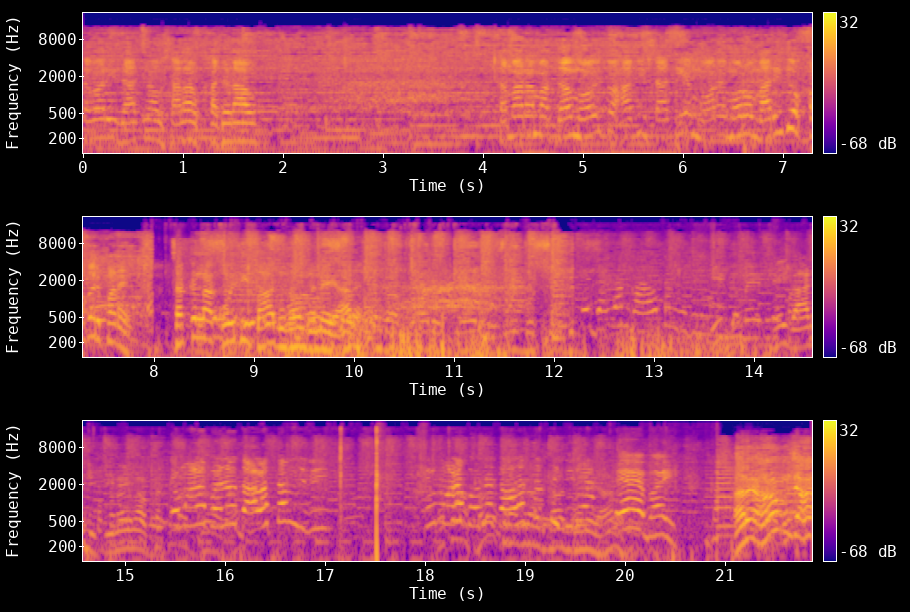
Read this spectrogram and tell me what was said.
તમારી જાતના સારા ખદડાવ તમારામાં દમ હોય તો હાથી સાથીએ મોરે મોરો મારી દો ખબર પડે ચકલા કોઈથી બાદ ન બને યાર એ ગરમ ગાળો ચમ દીધી તો મારા ભાઈને દાળ જ તમ દીધી તો મારા ભાઈને દાળ જ તમ દીધી રે. એ ભાઈ अरे हम जहाँ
